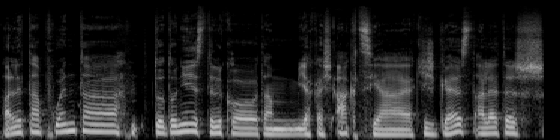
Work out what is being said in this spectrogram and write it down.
Ale ta puenta to, to nie jest tylko tam jakaś akcja, jakiś gest, ale też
